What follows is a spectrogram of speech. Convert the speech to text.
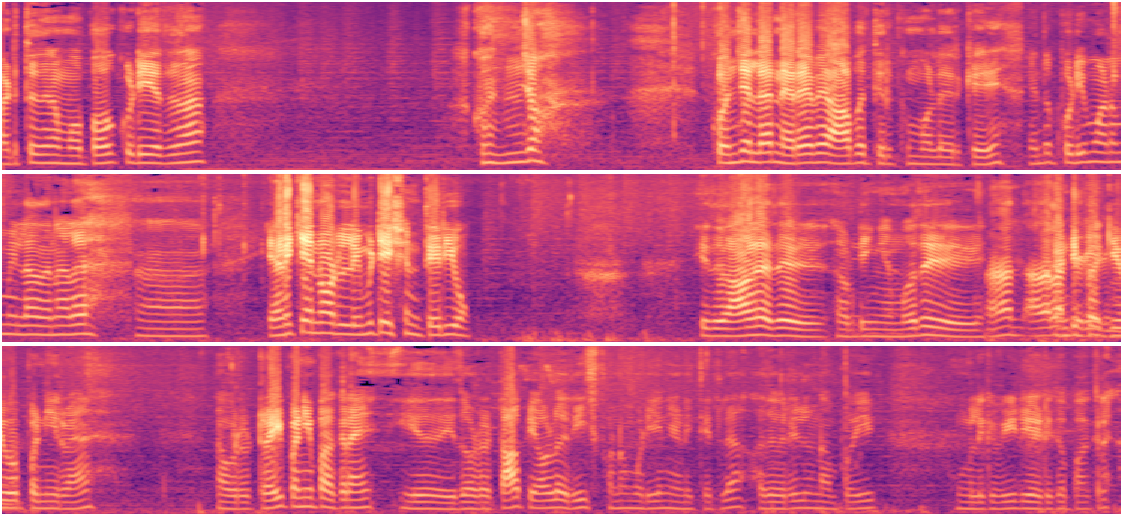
அடுத்தது நம்ம போகக்கூடியது தான் கொஞ்சம் கொஞ்சம் இல்லை நிறையவே ஆபத்து இருக்கும் போல இருக்கு. எந்த பிடிமானமும் இல்லாதனால எனக்கே என்னோட லிமிட்டேஷன் தெரியும். இது ஆகாது அப்படிங்கும்போது அதெல்லாம் கண்டிப்பாக கிவ் அப் பண்ணிடுவேன் நான் ஒரு ட்ரை பண்ணி பார்க்குறேன். இது இதோட டாப் எவ்வளோ ரீச் பண்ண முடியும்னு எனக்கு தெரியல. அது வரையிலும் நான் போய் உங்களுக்கு வீடியோ எடுக்க பார்க்குறேன்.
